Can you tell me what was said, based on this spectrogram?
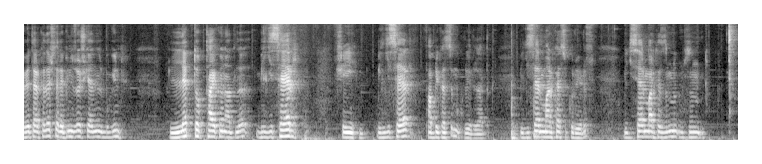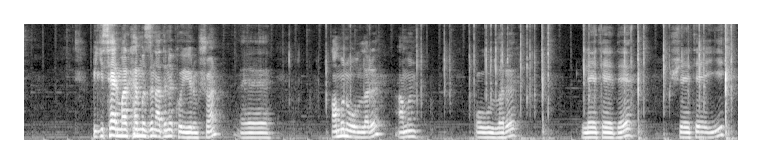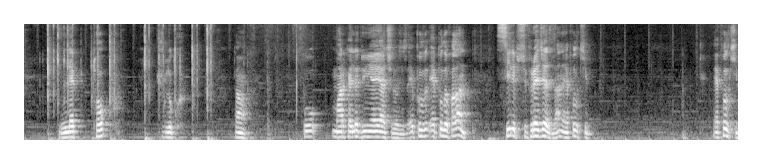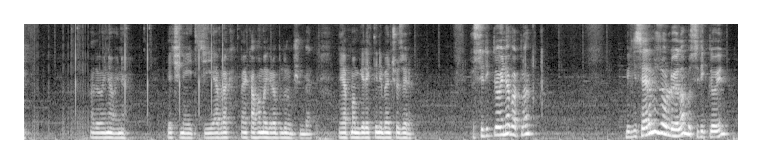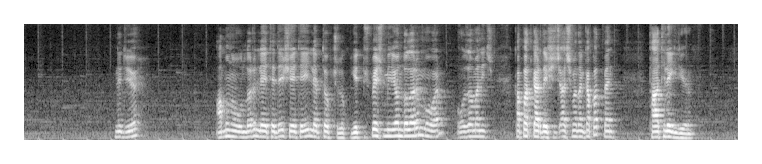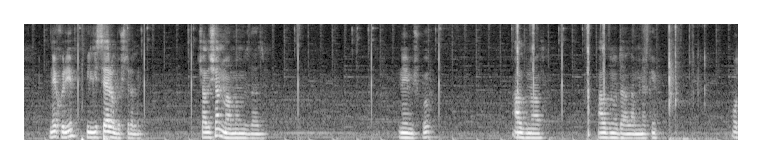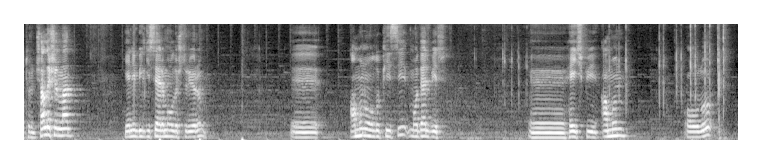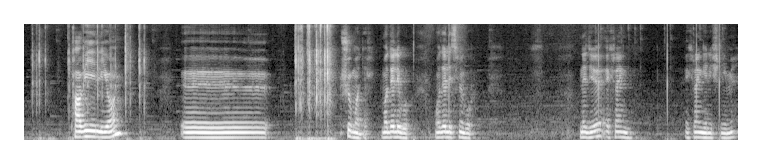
Evet arkadaşlar hepiniz hoş geldiniz. Bugün Laptop Tycoon adlı bilgisayar şeyi bilgisayar fabrikası mı kuruyoruz artık? Bilgisayar markası kuruyoruz. Bilgisayar markamızın bilgisayar markamızın adını koyuyorum şu an. Ee, Amın oğulları Amın oğulları LTD ŞTİ laptopculuk. Tamam. Bu markayla dünyaya açılacağız. Apple Apple'ı falan silip süpüreceğiz lan. Apple kim? Apple kim? Hadi oyna oyna. Geç yine eğiticiyi ya bırak. Ben kafama göre bulurum şimdi ben. Ne yapmam gerektiğini ben çözerim. Şu sidikli oyuna bak lan. Bilgisayarı mı zorluyor lan bu sidikli oyun? Ne diyor? Amın oğulları LTD ŞTİ laptopçuluk. 75 milyon dolarım mı var? O zaman hiç kapat kardeş hiç açmadan kapat ben tatile gidiyorum. Ne kurayım? Bilgisayar oluşturalım. Çalışan mı almamız lazım? Neymiş bu? Al bunu al. Al bunu da al amına koyayım. Oturun çalışın lan. Yeni bilgisayarımı oluşturuyorum. Ee, Amunoğlu PC model 1. Ee, HP Amın oğlu Pavilion ee, şu model. Modeli bu. Model ismi bu. Ne diyor? Ekran ekran genişliği mi?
